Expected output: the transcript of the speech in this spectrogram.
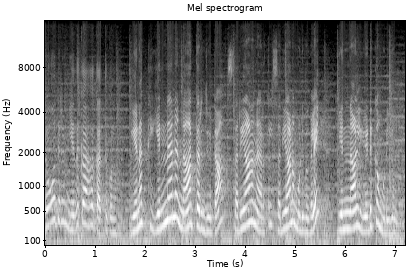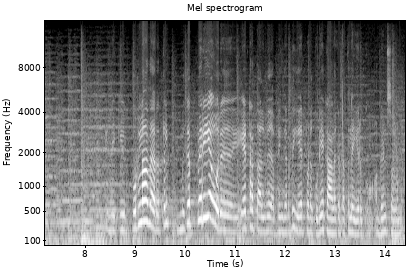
ஜோதிடம் எதுக்காக கற்றுக்கணும் எனக்கு என்னன்னு நான் தெரிஞ்சுக்கிட்டா சரியான நேரத்தில் சரியான முடிவுகளை என்னால் எடுக்க முடியும். இன்றைக்கி பொருளாதாரத்தில் மிகப்பெரிய ஒரு ஏற்றத்தாழ்வு அப்படிங்கிறது ஏற்படக்கூடிய காலகட்டத்தில் இருக்கும் அப்படின்னு சொல்லணும்.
